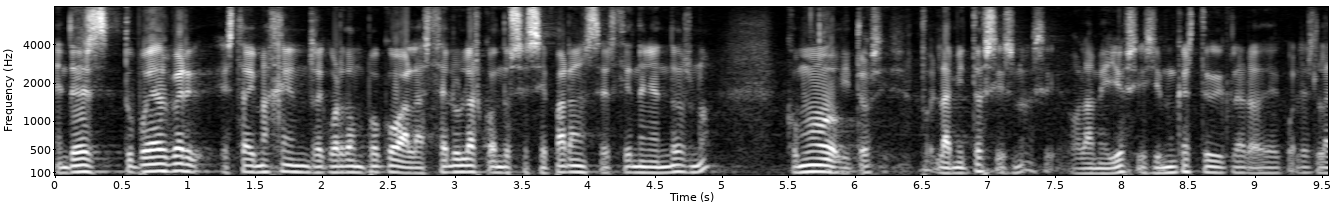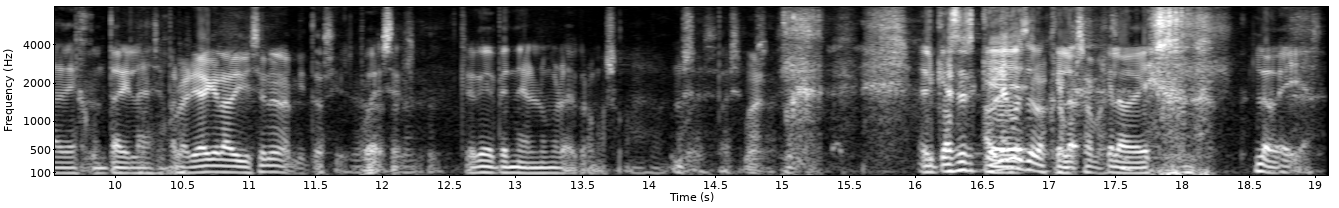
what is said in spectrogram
Entonces, tú puedes ver, esta imagen recuerda un poco a las células cuando se separan, se extienden en dos, ¿no? Como La mitosis. Pues La mitosis, ¿no? Sí. O la meiosis. Yo nunca estoy claro de cuál es la de juntar y la de separar. juraría que la división era mitosis. ¿no? Puede ser. Pero- Creo que depende del número de cromosomas. No sé. Puede ser. puede ser. Bueno, sí. El caso es que, Hablemos de los que lo, cromosomas. que lo veías. lo veías.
